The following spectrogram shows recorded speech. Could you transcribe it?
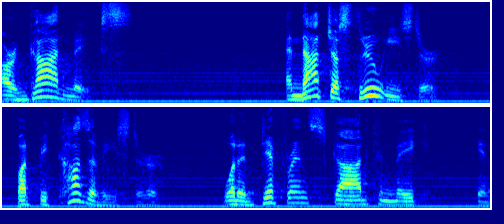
our God makes. And not just through Easter, but because of Easter, what a difference God can make in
